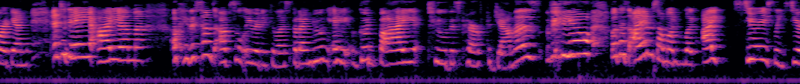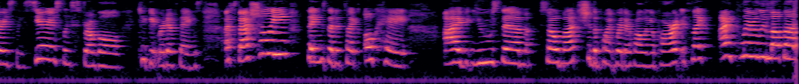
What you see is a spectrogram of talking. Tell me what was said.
Morgan, and today I am, okay, this sounds absolutely ridiculous, but I'm doing a goodbye to this pair of pajamas video because I am someone who, like, I seriously, seriously, seriously struggle to get rid of things, especially things that it's like, okay, I've used them so much to the point where they're falling apart. It's like I clearly love that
